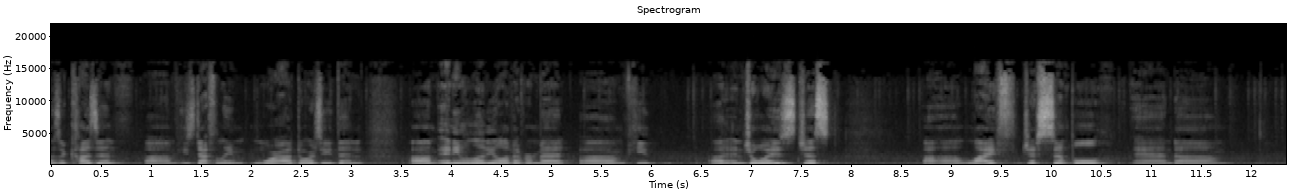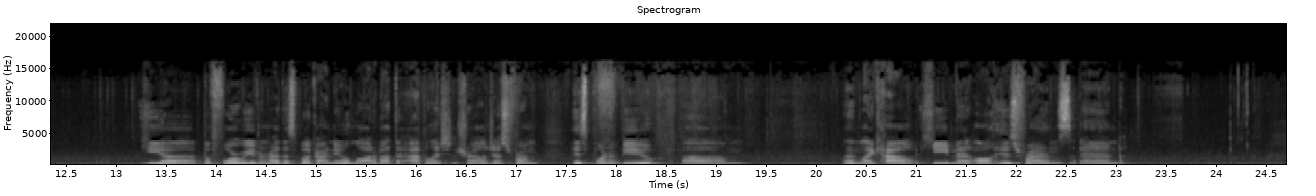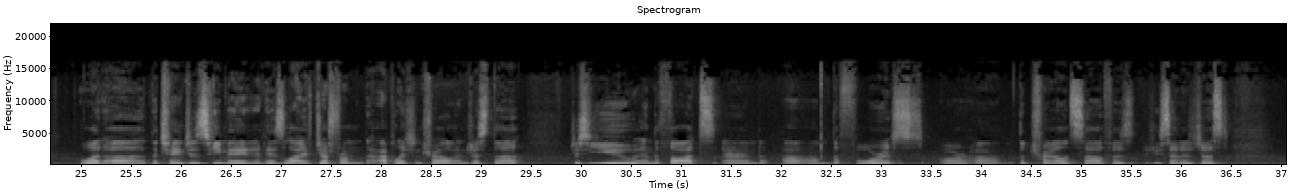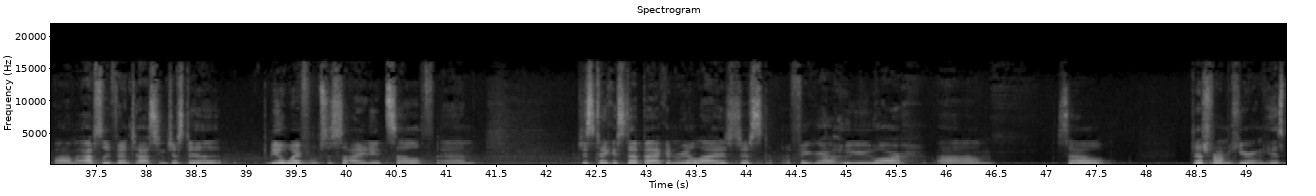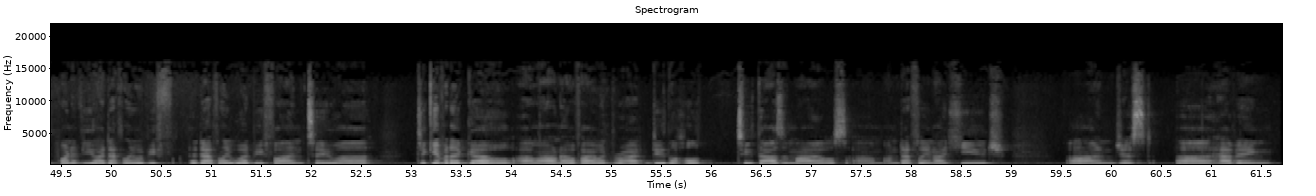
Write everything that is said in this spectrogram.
as a cousin. Um, he's definitely more outdoorsy than um, any millennial I've ever met. Um, he uh, enjoys just uh, life, just simple, and um, he. Uh, before we even read this book, I knew a lot about the Appalachian Trail just from his point of view, um, and like how he met all his friends and what uh, the changes he made in his life just from the Appalachian Trail and just the just you and the thoughts and um, the forest or um, the trail itself is he said is just um, absolutely fantastic just to be away from society itself and just take a step back and realize just figuring out who you are. Um, so just from hearing his point of view I definitely would be it definitely would be fun to uh, to give it a go um, I don't know if I would ri- do the whole 2000 miles um, I'm definitely not huge on just uh, having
